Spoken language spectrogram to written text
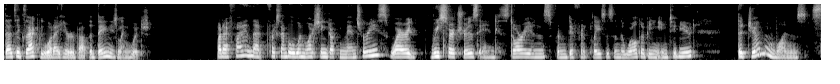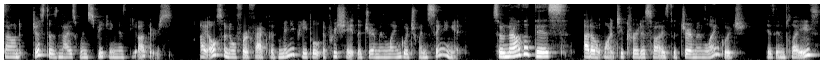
That's exactly what I hear about the Danish language. But I find that, for example, when watching documentaries where researchers and historians from different places in the world are being interviewed, the German ones sound just as nice when speaking as the others. I also know for a fact that many people appreciate the German language when singing it. So now that this, I don't want to criticize the German language, is in place,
